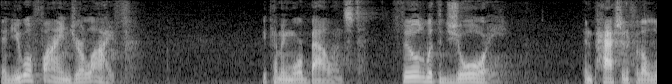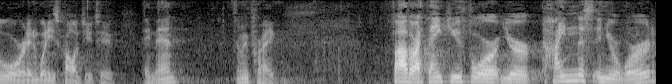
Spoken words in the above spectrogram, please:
And you will find your life becoming more balanced, filled with joy and passion for the Lord and what He's called you to. Amen? Let me pray. Father, I thank you for your kindness in your word.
